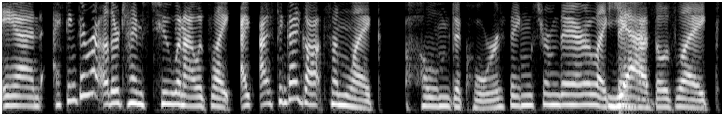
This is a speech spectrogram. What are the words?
And I think there were other times too when I was like, I, I think I got some like home decor things from there. Like they Yes. had those like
